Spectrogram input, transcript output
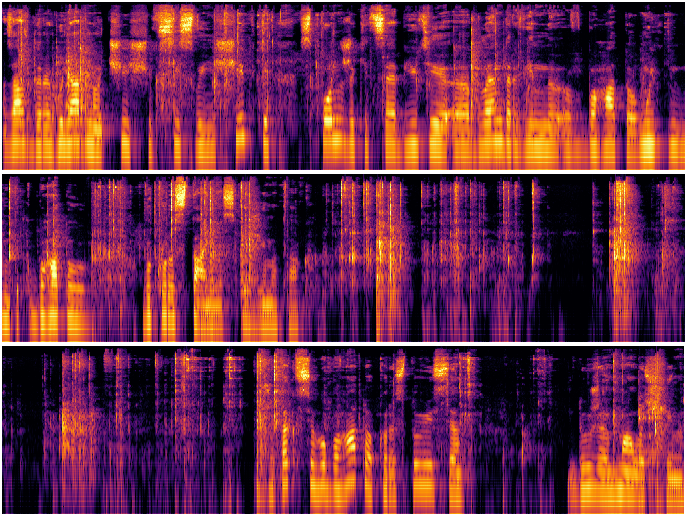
Завжди регулярно чищу всі свої щітки. Спонжики це б'юті блендер, він багато, ну, так, багато використання, скажімо так. Вже так всього багато, користуюся дуже мало чим.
